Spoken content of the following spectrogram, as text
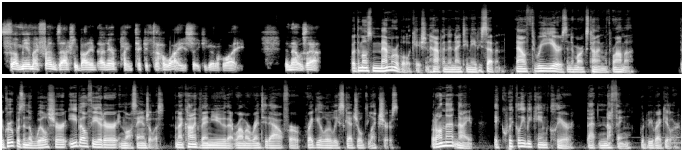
So me and my friends actually bought him an airplane ticket to Hawaii so he could go to Hawaii, and that was that. But the most memorable occasion happened in 1987, now three years into Mark's time with Rama. The group was in the Wilshire Ebell Theater in Los Angeles, an iconic venue that Rama rented out for regularly scheduled lectures. But on that night, it quickly became clear that nothing would be regular.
